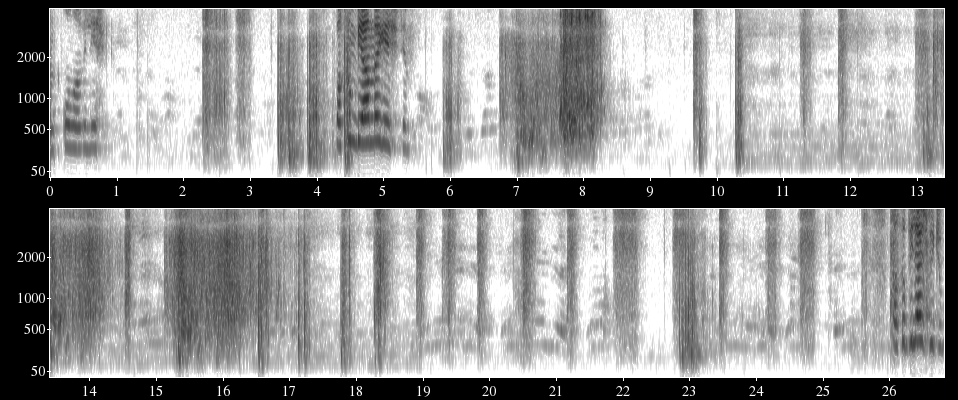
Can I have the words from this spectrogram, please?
Bundan olabilir. Bakın bir anda geçtim. Bakın plaj gücü.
